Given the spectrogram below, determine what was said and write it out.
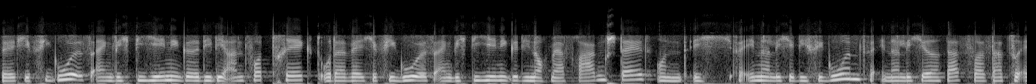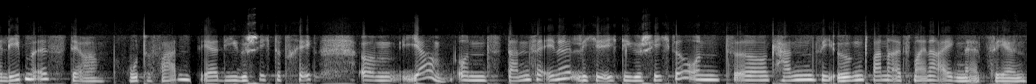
welche Figur ist eigentlich diejenige, die die Antwort trägt oder welche Figur ist eigentlich diejenige, die noch mehr Fragen stellt. Und ich verinnerliche die Figuren, verinnerliche das, was da zu erleben ist, der rote Faden, der die Geschichte trägt. Ähm, ja, und dann verinnerliche ich die Geschichte und äh, kann sie irgendwann als meine eigene erzählen.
